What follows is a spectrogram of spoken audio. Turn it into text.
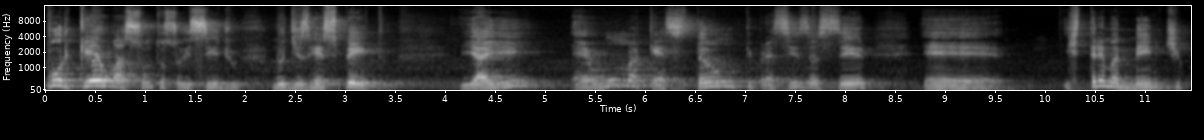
por que o assunto suicídio no diz respeito. E aí é uma questão que precisa ser é, extremamente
